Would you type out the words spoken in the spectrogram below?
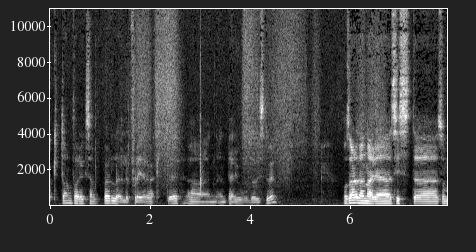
økta, f.eks.? Eller flere økter. Uh, en, en, periode, hvis du vil. Og så er det den der siste som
